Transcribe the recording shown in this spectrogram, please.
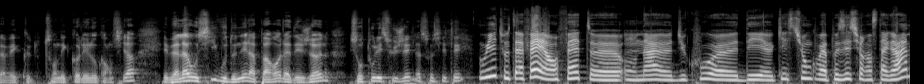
Avec toute son école Eloquentia. Et bien là aussi, vous donnez la parole à des jeunes sur tous les sujets de la société Oui, tout à fait. En fait, euh, on a euh, du coup euh, des questions qu'on va poser sur Instagram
